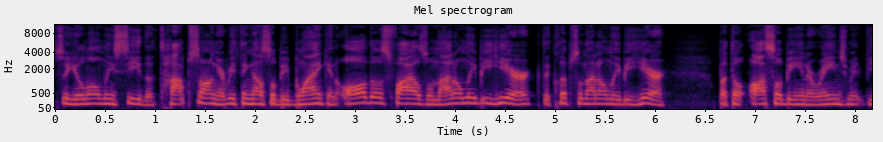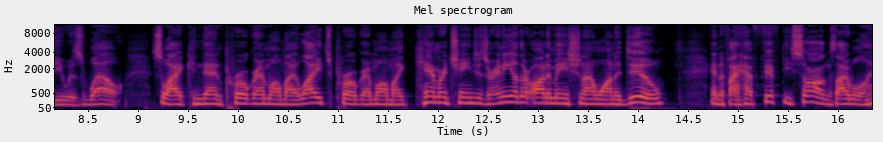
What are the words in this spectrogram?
so you'll only see the top song, everything else will be blank, and all those files will not only be here, the clips will not only be here, but they'll also be in arrangement view as well. So I can then program all my lights, program all my camera changes, or any other automation I want to do. And if I have 50 songs, I will,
